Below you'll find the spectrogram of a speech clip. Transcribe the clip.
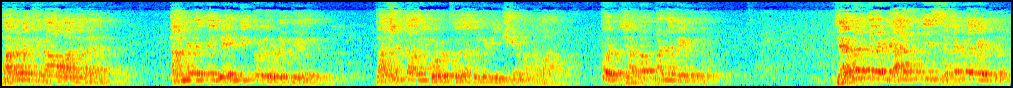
பரமபிதாவானவர் தமிழத்தை வேண்டிக் கொள்வர்களுக்கு பசுத்தாவை கொடுப்பது அதிக நிச்சயம் அல்லவா? இப்போ ஜெபம் பண்ண வேண்டும். ஜபத்தில் நேரத்தை செலவிட வேண்டும்.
